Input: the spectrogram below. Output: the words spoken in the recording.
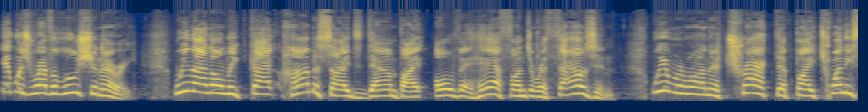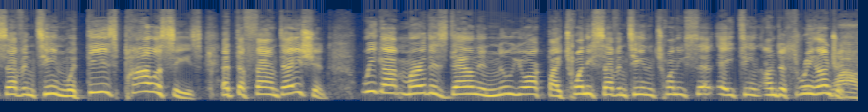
it was revolutionary. We not only got homicides down by over half, under a thousand, we were on a track that by 2017, with these policies at the foundation, we got murders down in New York by 2017 and 2018 under 300. Wow.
